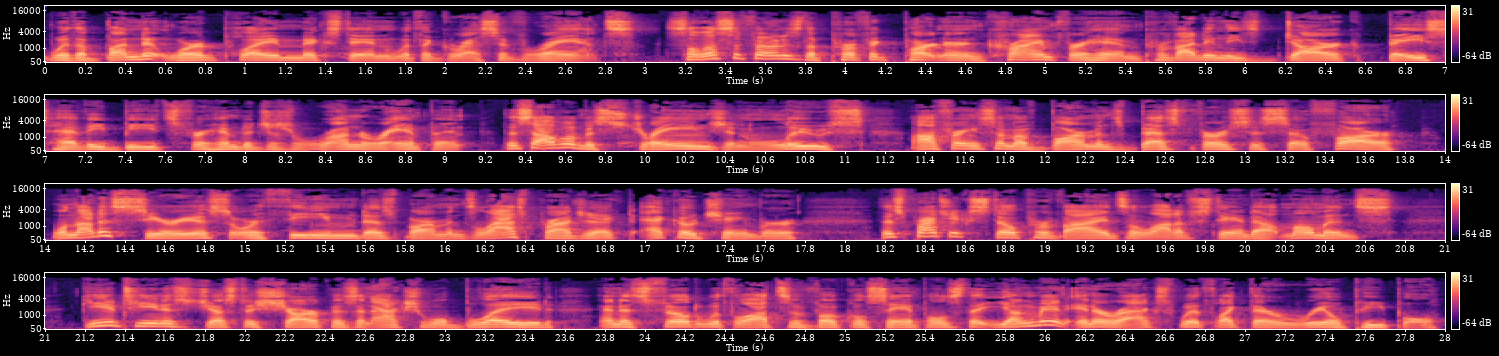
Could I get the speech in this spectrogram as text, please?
with abundant wordplay mixed in with aggressive rants. Celestaphone is the perfect partner in crime for him, providing these dark, bass heavy beats for him to just run rampant. This album is strange and loose, offering some of Barman's best verses so far. While not as serious or themed as Barman's last project, Echo Chamber, this project still provides a lot of standout moments. Guillotine is just as sharp as an actual blade and is filled with lots of vocal samples that Young Man interacts with like they're real people.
